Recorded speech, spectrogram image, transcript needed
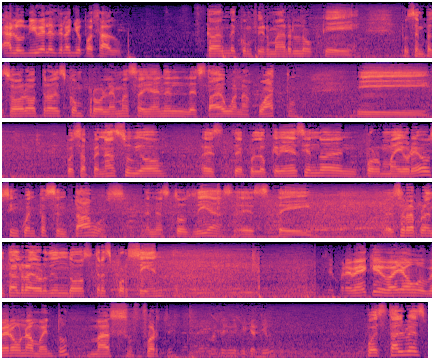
a los niveles del año pasado. Acaban de confirmar lo que pues empezó ahora otra vez con problemas allá en el estado de Guanajuato y pues apenas subió este, pues lo que viene siendo en, por mayoreo 50 centavos en estos días. Este, eso representa alrededor de un 2-3%. ¿Se prevé que vaya a haber un aumento más fuerte, más significativo? Pues tal vez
